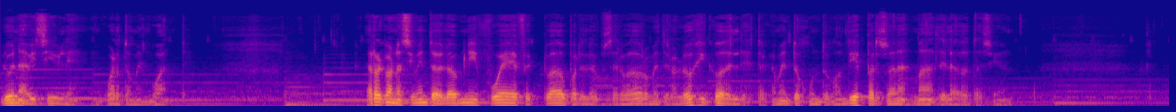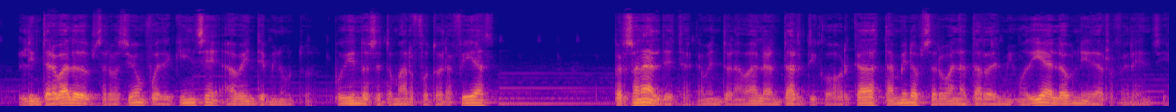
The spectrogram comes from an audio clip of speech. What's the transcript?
luna visible en cuarto menguante. El reconocimiento del ovni fue efectuado por el observador meteorológico del destacamento junto con 10 personas más de la dotación. El intervalo de observación fue de 15 a 20 minutos, pudiéndose tomar fotografías Personal del destacamento naval antártico Orcadas también observó en la tarde del mismo día el ovni de referencia.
